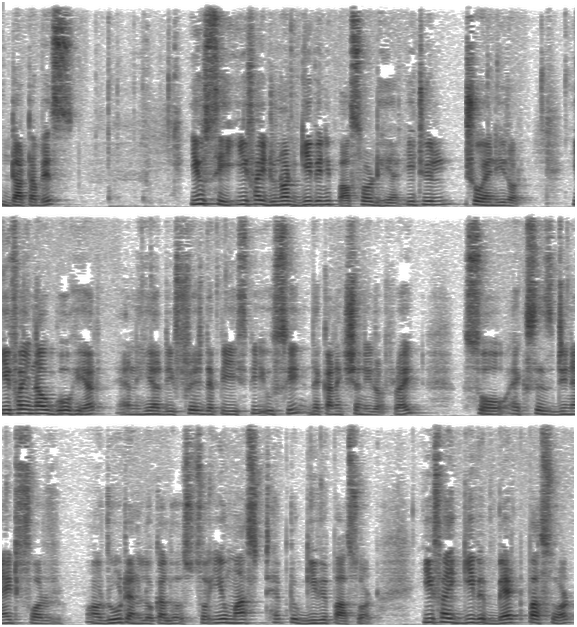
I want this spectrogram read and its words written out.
database. You see if I do not give any password here it will show an error. If I now go here and here refresh the PHP you see the connection error right? So access denied for uh, root and localhost. So you must have to give a password. If I give a bad password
